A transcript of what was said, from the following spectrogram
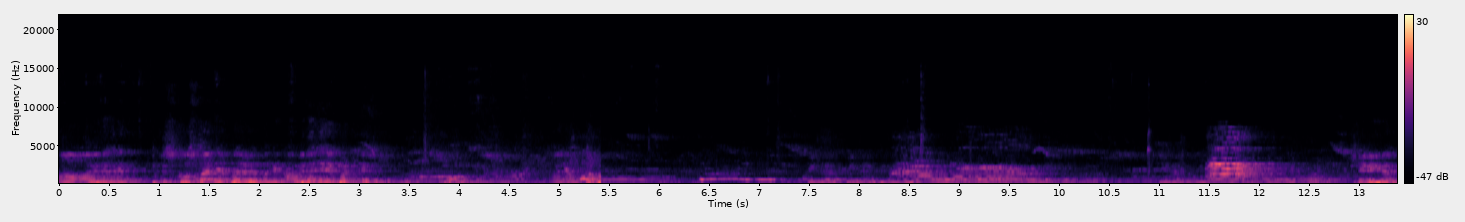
ఆ. విధంగా నేను పిలుచుకొస్తా అని చెప్పారు నేను ఆ విధంగా చెప్పట్లేదు. ఆయన అంత శరీరం?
